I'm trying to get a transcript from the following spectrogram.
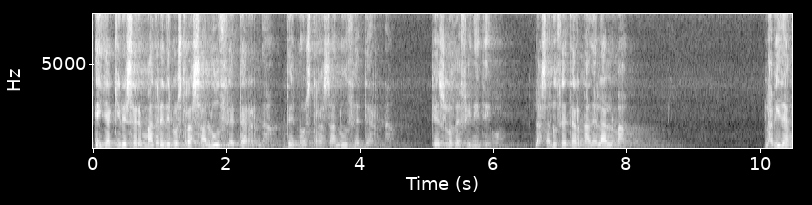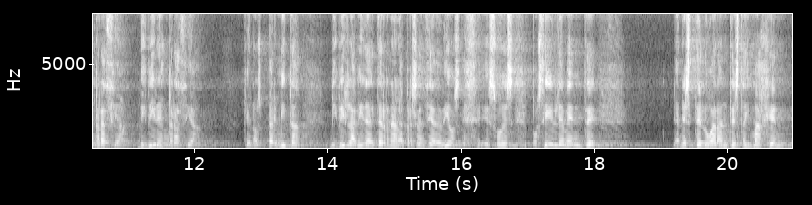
ella quiere ser madre de nuestra salud eterna, de nuestra salud eterna, que es lo definitivo, la salud eterna del alma, la vida en gracia, vivir en gracia, que nos permita vivir la vida eterna en la presencia de Dios. Eso es posiblemente, en este lugar, ante esta imagen,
